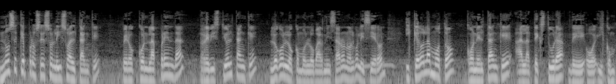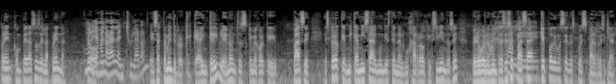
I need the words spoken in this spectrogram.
No sé qué proceso le hizo al tanque, pero con la prenda revistió el tanque, luego lo como lo barnizaron o algo le hicieron y quedó la moto con el tanque a la textura de o, y con, pre, con pedazos de la prenda. ¿Cómo Yo, le llaman ahora? ¿La enchularon? Exactamente, pero que queda increíble, ¿no? Entonces, qué mejor que pase. Espero que mi camisa algún día esté en algún jarro exhibiéndose, pero bueno, mientras eso pasa, ¿qué podemos hacer después para reciclar?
